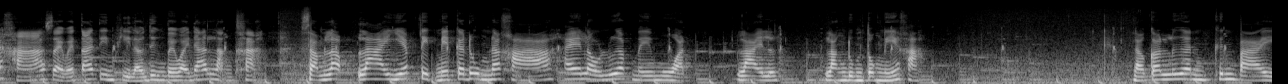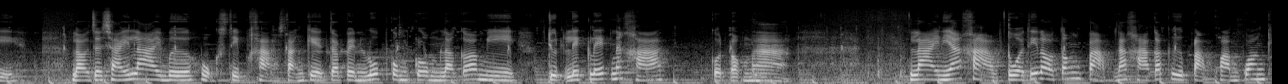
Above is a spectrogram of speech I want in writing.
นะคะ ใส่ไว้ใต้ตีนผีแล้วดึงไปไว้ด้านหลังค่ะสำหรับลายเย็บติดเม็ดกระดุมนะคะ ให้เราเลือกในหมวดลายลังดุมตรงนี้ค่ะ แล้วก็เลื่อนขึ้นไป เราจะใช้ลายเบอร์ 60 ค่ะ สังเกตจะเป็นรูปกลมๆ แล้วก็มีจุดเล็กๆนะคะ กดออกมา ลายนี้ค่ะ ตัวที่เราต้องปรับนะคะ ก็คือปรับความกว้างแค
